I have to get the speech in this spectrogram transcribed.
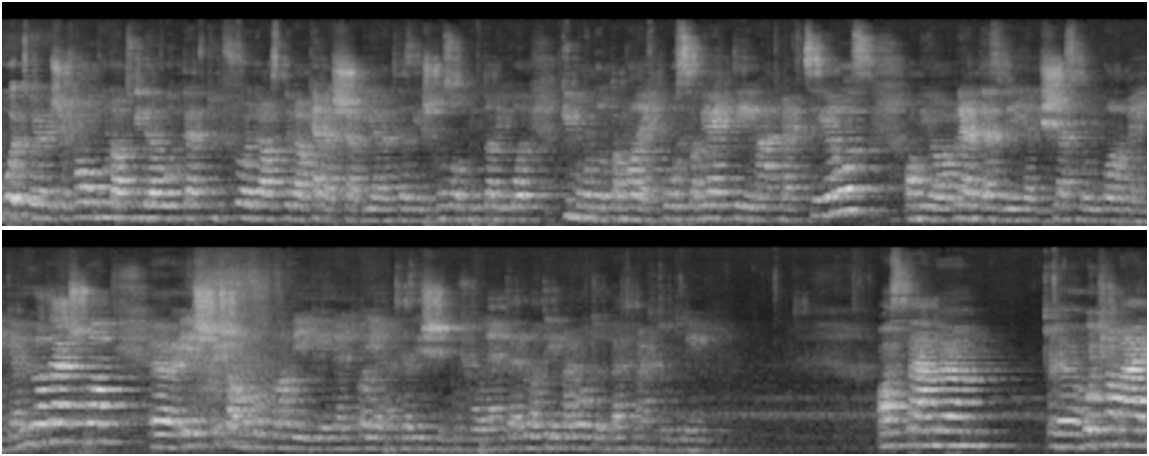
volt olyan is, hogy hangulat videót tettük föl, de azt például kevesebb jelentkezést hozott, mint amikor kimondottam van egy poszt, ami egy témát megcéloz, ami a rendezvényen is lesz mondjuk valamelyik előadásban, és, és annak ott van a végén egy, a jelentkezés, hogy hol lehet erről a témáról többet megtudni. Aztán hogyha már,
